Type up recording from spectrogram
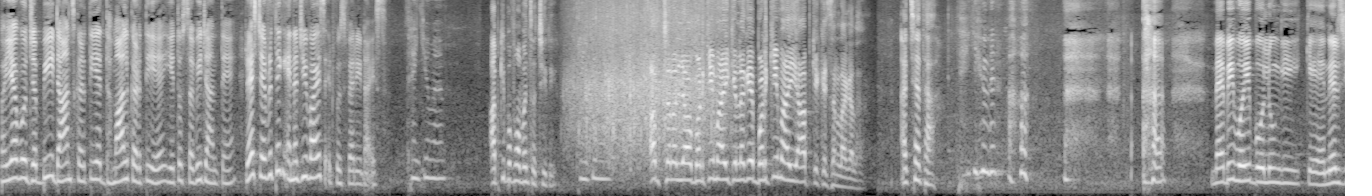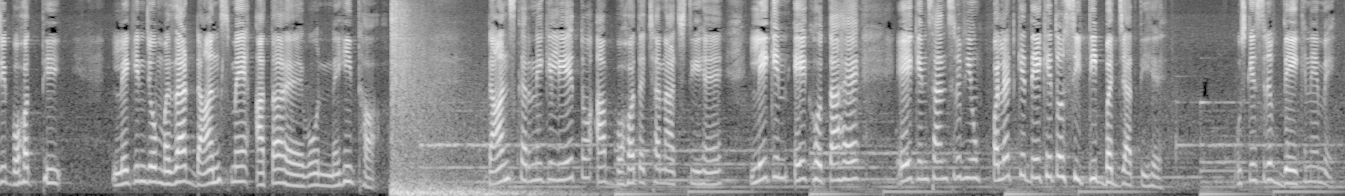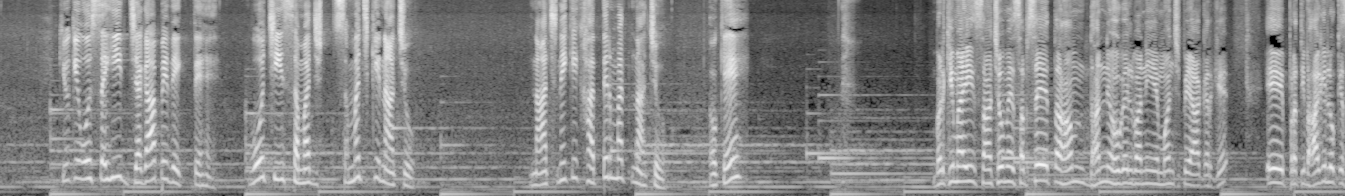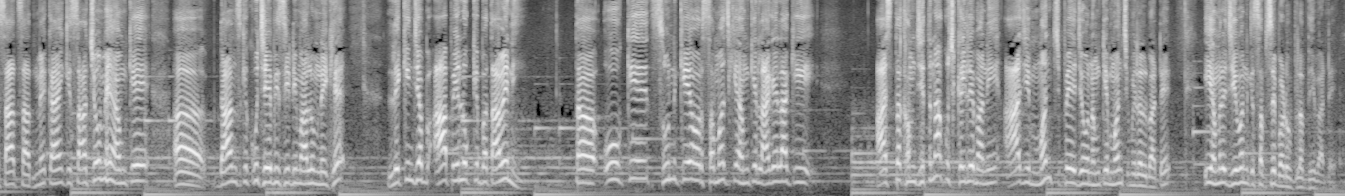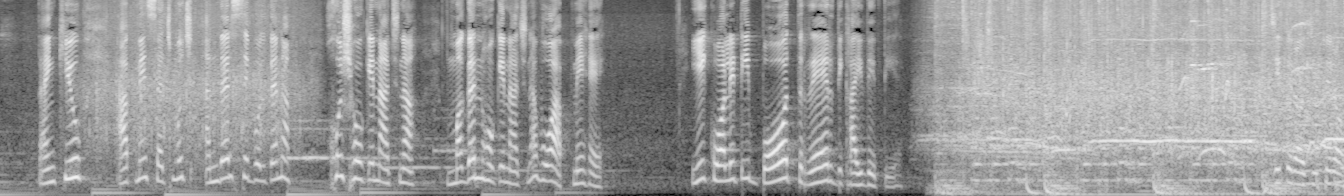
भैया वो जब भी डांस करती है धमाल करती है ये तो सभी जानते हैं। Rest everything energy wise it was very nice thank you ma'am आपकी परफॉर्मेंस अच्छी थी। थैंक यू मैम अब चल जाओ बड़की माई के लगे। बड़की माई आपके कैसन लागल है? अच्छा था। थैंक यू मैम मैं भी वही बोलूँगी कि एनर्जी बहुत थी। लेकिन जो मज़ा डांस में आता है, वो नहीं था। डांस करने के लिए तो आप बहुत अच्छा नाचती हैं, लेकिन एक होता है, एक इंसान सिर्फ़ यूँ पलट के देखे तो सीटी बज जाती है, उसके सिर्फ़ देखने में, क्योंकि वो सही जगह पे देखते हैं। वो चीज़ समझ समझ के नाचो। नाचने की खातिर मत नाचो, ओके? बड़की माई, सांचों में सबसे तो हम धन्य हो गए बानी ये मंच पे आकर के। ए, प्रतिभागी लोग के साथ साथ में कहे कि सांचों में हमके डांस के कुछ ए बी सी डी मालूम नहीं थे लेकिन जब आप ये लोग के बतावे नहीं तो ओ के सुन के और समझ के हमके लागेला कि आज तक हम जितना कुछ कैले बानी, आज ये मंच पे जो हमके मंच मिलल बाटे ये हमरे जीवन के सबसे बड़ उपलब्धि बाटे। थैंक यू आप में सचमुच अंदर से बोलते ना, खुश होके नाचना, मगन होके नाचना, वो आप में है। ये क्वालिटी बहुत रेयर दिखाई देती है। जीते रहो जीते रहो।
